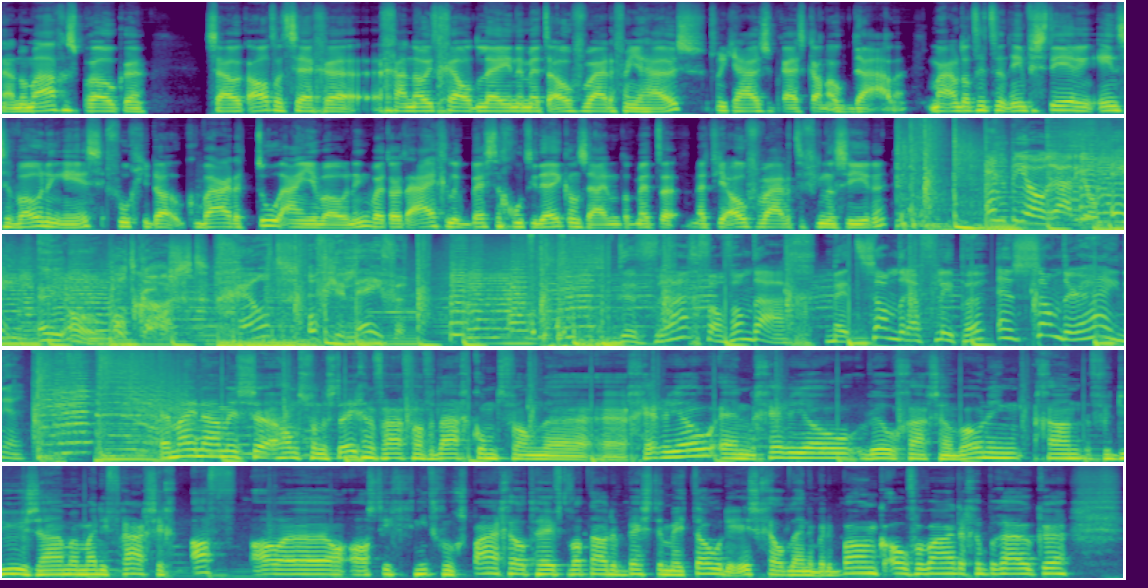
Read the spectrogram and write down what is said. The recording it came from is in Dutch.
Nou, normaal gesproken zou ik altijd zeggen: ga nooit geld lenen met de overwaarde van je huis. Want je huizenprijs kan ook dalen. Maar omdat dit een investering in zijn woning is, voeg je dan ook waarde toe aan je woning. Waardoor het eigenlijk best een goed idee kan zijn om dat met, de, met je overwaarde te financieren. NPO Radio 1 EO. podcast. Geld of je leven. De vraag van vandaag met Sandra Flippen en Sander Heijnen. En mijn naam is eh, Hans van der Steeg. En de vraag van vandaag komt van uh, Gerrio. En Gerrio wil graag zijn woning gaan verduurzamen. Maar die vraagt zich af, als hij niet genoeg spaargeld heeft, wat nou de beste methode is. Geld lenen bij de bank, overwaarde gebruiken.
